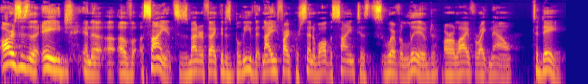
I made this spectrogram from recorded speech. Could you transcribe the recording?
Ours is an age and a, of a science. As a matter of fact, it is believed that 95% of all the scientists who ever lived are alive right now, today.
